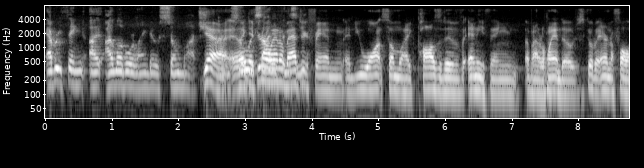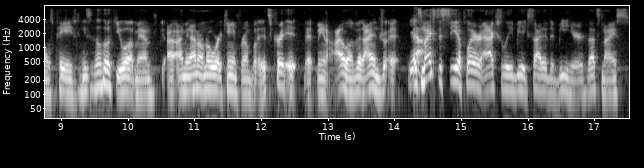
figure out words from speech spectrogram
everything. I, I love Orlando so much. Yeah, so like if you're an Orlando Magic fan and you want some like positive anything about Orlando, just go to Aaron Afflalo's page and he's he'll hook you up, man. I, I mean, I don't know where it came from, but it's great. It, I mean, I love it. I enjoy it. Yeah. It's nice to see a player actually be excited to be here. That's nice.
